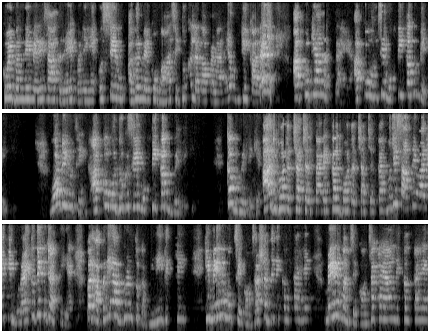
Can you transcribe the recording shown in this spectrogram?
कोई बंदे मेरे साथ रहे पड़े हैं, उससे अगर मेरे को वहाँ से दुख लगा पड़ा है, उनके कारण आपको क्या लगता है? आपको उनसे मुक्ति कब मिलेगी? वॉट डू यू थिंक आपको वो दुख से मुक्ति कब मिलेगी? कब मिलेगी? आज बहुत अच्छा चलता है, कल बहुत अच्छा चलता है। मुझे सामने वाले की बुराई तो दिख जाती है, पर अपने अवगुण तो कभी नहीं दिखते। कि मेरे मुख से कौन सा शब्द निकलता है? मेरे मन से कौन सा ख्याल निकलता है?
